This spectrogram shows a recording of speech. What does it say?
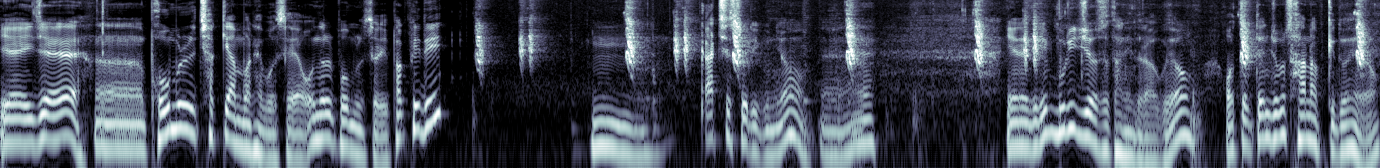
예, 이제 어, 보물 찾기 한번 해보세요. 오늘 보물 소리. 박 PD? 음, 까치 소리군요. 예. 얘네들이 무리지어서 다니더라고요. 어떨 땐 좀 사납기도 해요.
